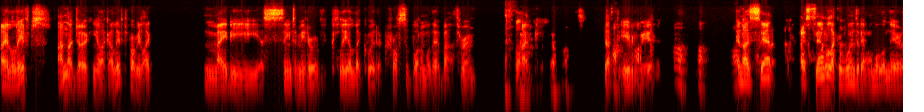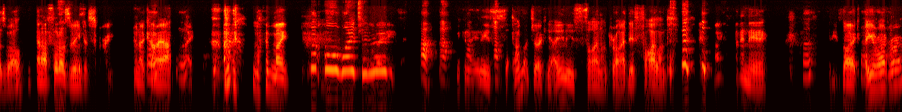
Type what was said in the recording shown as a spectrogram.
I left, I'm not joking, like I left probably like maybe a centimeter of clear liquid across the bottom of that bathroom. Like just everywhere. oh, oh, And I sound I sounded like a wounded animal in there as well. And I thought I was being discreet. And I come out, mate, my mate, oh wait, fucking A&E I'm not joking, A&E is silent, right? They're silent. And sitting there. And he's like, Are you right, bro?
